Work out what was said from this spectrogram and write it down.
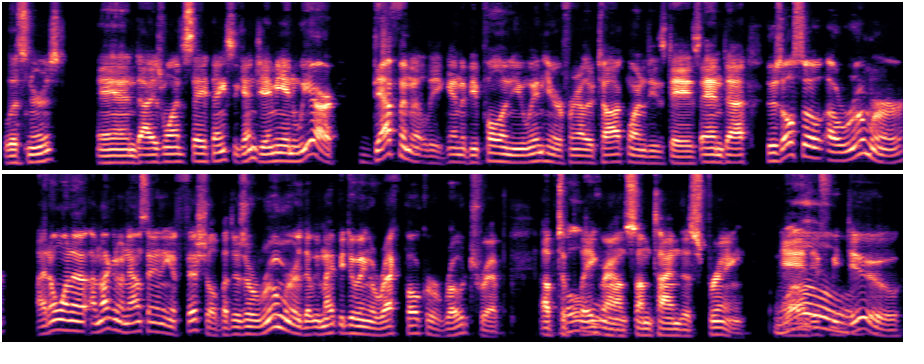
listeners, and I just wanted to say thanks again, Jamie. And we are definitely going to be pulling you in here for another talk one of these days. And uh, there's also a rumor. I don't want to. I'm not going to announce anything official, but there's a rumor that we might be doing a rec poker road trip up to oh. Playground sometime this spring. Whoa. And if we do,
